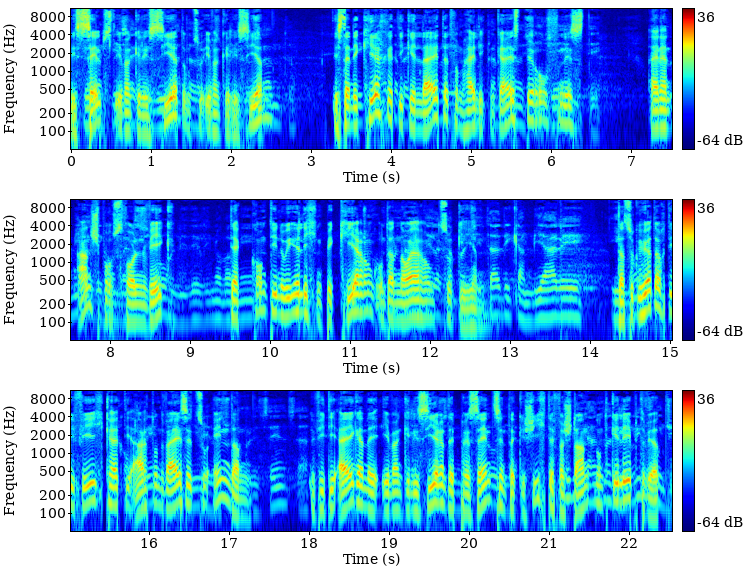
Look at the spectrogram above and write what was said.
die selbst evangelisiert, um zu evangelisieren, ist eine Kirche, die geleitet vom Heiligen Geist berufen ist, einen anspruchsvollen Weg der kontinuierlichen Bekehrung und Erneuerung zu gehen. Dazu gehört auch die Fähigkeit, die Art und Weise zu ändern, wie die eigene evangelisierende Präsenz in der Geschichte verstanden und gelebt wird,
